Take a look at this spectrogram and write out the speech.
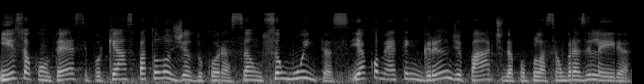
E isso acontece porque as patologias do coração são muitas e acometem grande parte da população brasileira.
